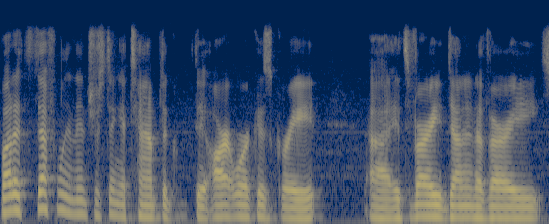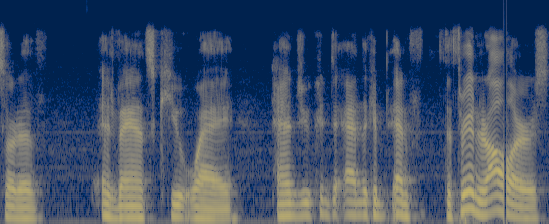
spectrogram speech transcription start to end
but it's definitely an interesting attempt. The, the artwork is great. Uh, it's very done in a very sort of advanced, cute way, and you can and the and the three hundred dollars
